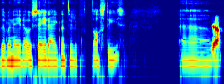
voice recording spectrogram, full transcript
de beneden OC-dijk natuurlijk fantastisch. Um, ja.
